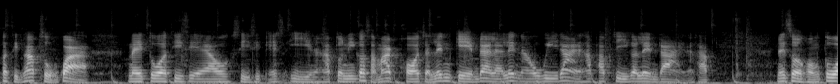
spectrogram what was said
ประสิทธิภาพสูงกว่า ในตัว TCL 40 SE นะครับ ตัวนี้ก็สามารถพอจะเล่นเกมได้และเล่น ROV ได้นะครับ PUBG ก็เล่นได้นะครับ ในส่วนของตัว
